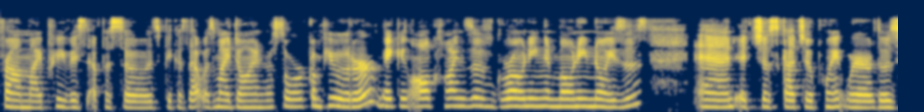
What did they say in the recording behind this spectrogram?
from my previous episodes because that was my dinosaur computer making all kinds of groaning and moaning noises. And it just got to a point where those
